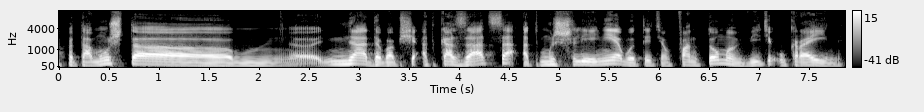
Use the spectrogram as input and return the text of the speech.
потому что э, надо вообще отказаться от мышления вот этим фантомом в виде Украины.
